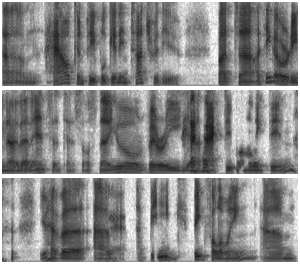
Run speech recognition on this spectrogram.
um, how can people get in touch with you? But uh, I think I already know that answer, Tassos. Now, you're very uh, active on LinkedIn. you have a, a, yeah. a, big, big following. Um,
